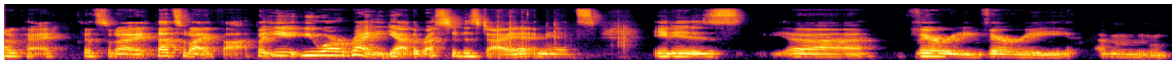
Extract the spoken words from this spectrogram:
Okay, that's what I that's what I thought. But you you are right. Yeah, the rest of his diet. I mean, it's it is uh, very very um,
